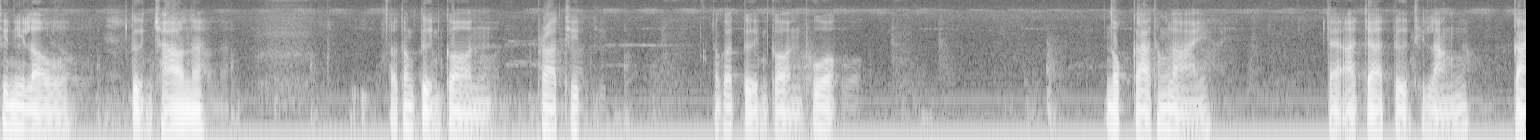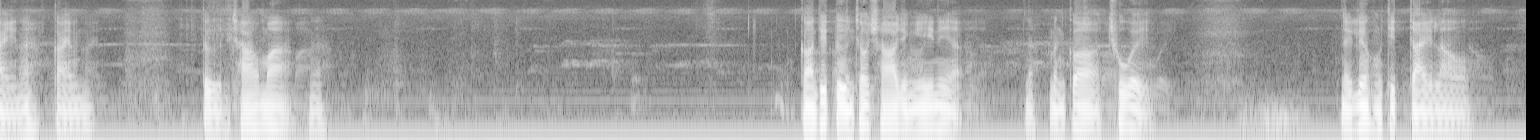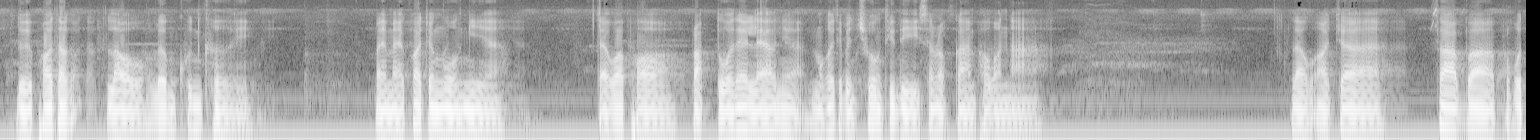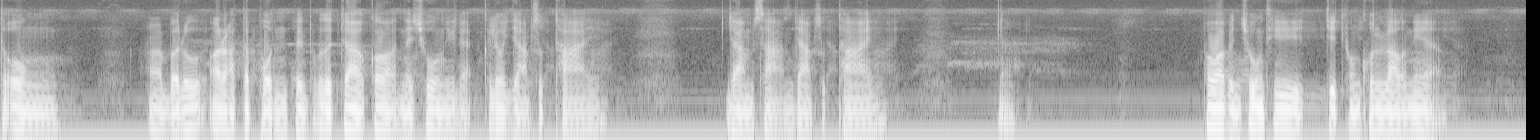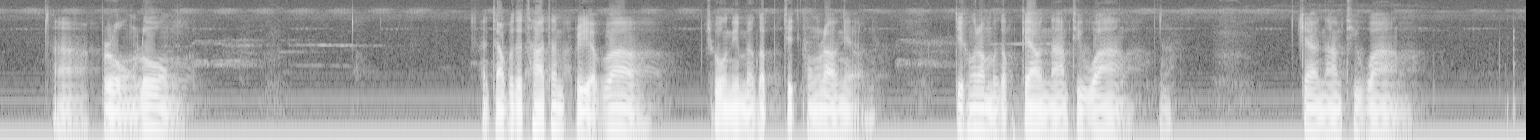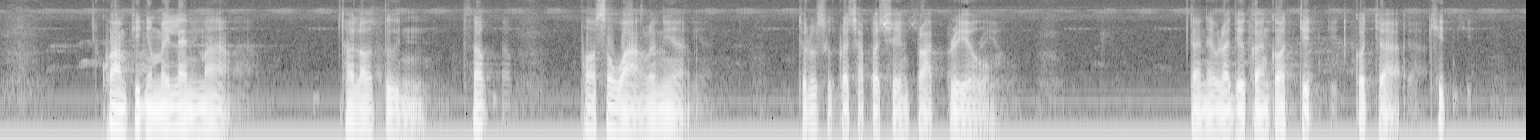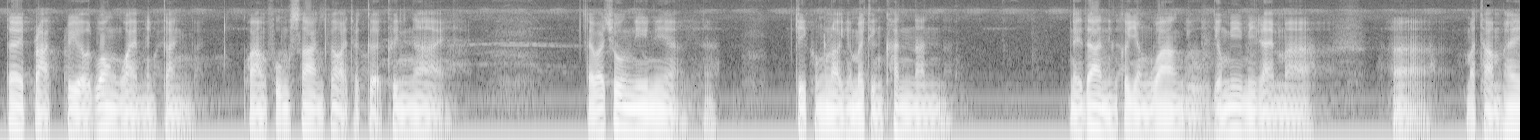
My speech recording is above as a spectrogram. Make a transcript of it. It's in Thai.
ที่นี่เราตื่นเช้านะ เราต้องตื่นก่อนพระอาทิตย์ แล้วก็ตื่นก่อนพวก นกกาทั้งหลาย แต่อาจจะตื่นทีหลังไก่นะ ไก่ตื่นเช้ามากนะ การที่ตื่นเช้าๆอย่างนี้เนี่ยนะมันก็ช่วย ในเรื่องของจิตใจเรา โดยเพราะถ้าเราเริ่มคุ้นเคย ใหม่ๆก็จะงวงเงีย แต่ว่าพอปรับตัวได้แล้วเนี่ยมันก็จะเป็นช่วงที่ดีสำหรับการภาวนา เราอาจจะทราบว่าพระพุทธองค์บรรลุอรหัตผลเป็นพระพุทธเจ้าก็ในช่วงนี้แหละเขาเรียกว่ายามสุดท้าย ยามสามยามสุดท้ายนะ เพราะว่าเป็นช่วงที่จิตของคนเราเนี่ยโปร่งโล่ง อาจารย์พุทธทาสท่านเปรียบว่าช่วงนี้เหมือนกับจิตของเราเนี่ย จิตของเราเหมือนกับแก้วน้ำที่ว่างนะแก้วน้ำที่ว่าง ความคิดยังไม่แล่นมาก ถ้าเราตื่นสักพอสว่างแล้วเนี่ย จะรู้สึกกระฉับกระเฉงปราดเปรียว แต่ในเวลาเดียวกันก็จิตก็จะคิดได้ปราดเปรียวว่องไวเหมือนกัน ความฟุ้งซ่านก็อาจจะเกิดขึ้นง่าย แต่ว่าช่วงนี้เนี่ยจิตของเรายังไม่ถึงขั้นนั้น ในด้านหนึ่งก็ยังว่างอยู่ ยังไม่มีอะไรมามาทำให้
